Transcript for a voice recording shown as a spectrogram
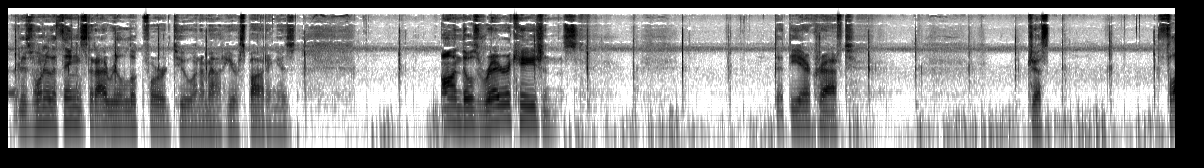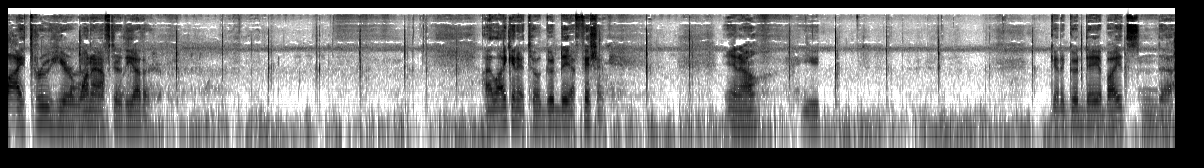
uh, It is one of the things that I really look forward to when I'm out here spotting is on those rare occasions that the aircraft just fly through here one after the other. I liken it to a good day of fishing. You know, you get a good day of bites, and uh,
